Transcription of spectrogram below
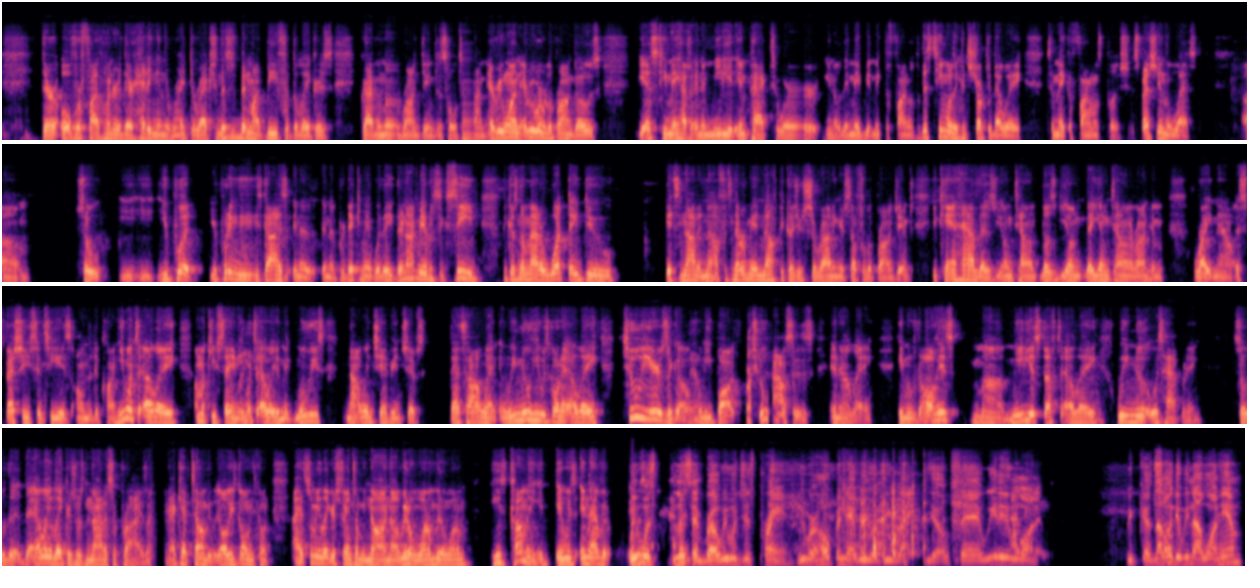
They're over 500. They're heading in the right direction. This has been my beef with the Lakers grabbing LeBron James this whole time. Everyone, everywhere LeBron goes, yes, he may have an immediate impact to where you know they may make the finals, but this team wasn't constructed that way to make a finals push, especially in the West. Um, so you, you put you're putting these guys in a in a predicament where they they're not gonna be able to succeed because no matter what they do it's not enough. It's never been enough because you're surrounding yourself with LeBron James. You can't have those young talent, those young that young talent around him right now, especially since he is on the decline. He went to LA. I'm gonna keep saying it. he went to LA to make movies, not win championships. That's how it went. And we knew he was going to LA two years ago yeah. when he bought two houses in LA. He moved all his uh, media stuff to LA. Mm. We knew it was happening. So the, the LA Lakers was not a surprise. Like, I kept telling people, oh, he's going, he's going. I had so many Lakers fans tell me, no, no, we don't want him. We don't want him he's coming. It, it was inevitable. It we was, was listen, bro. We were just praying. We were hoping that we would be right. You know what I'm saying? We didn't want it because not so, only did we not want him,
